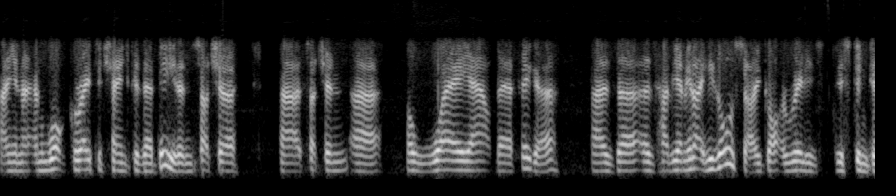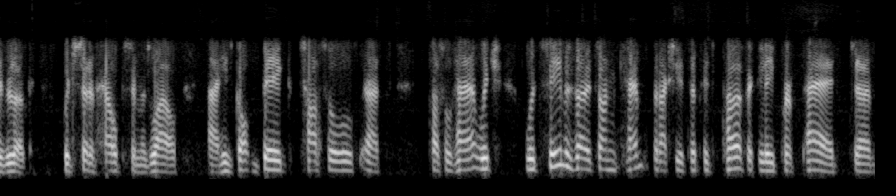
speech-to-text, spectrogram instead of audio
and you know, and what greater change could there be than such a uh, such an uh, a way out there figure as uh, as Javier Milei. He's also got a really distinctive look, which sort of helps him as well. Uh, he's got big tussles, uh, tousled hair, which would seem as though it's unkempt, but actually it's, it's perfectly prepared to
